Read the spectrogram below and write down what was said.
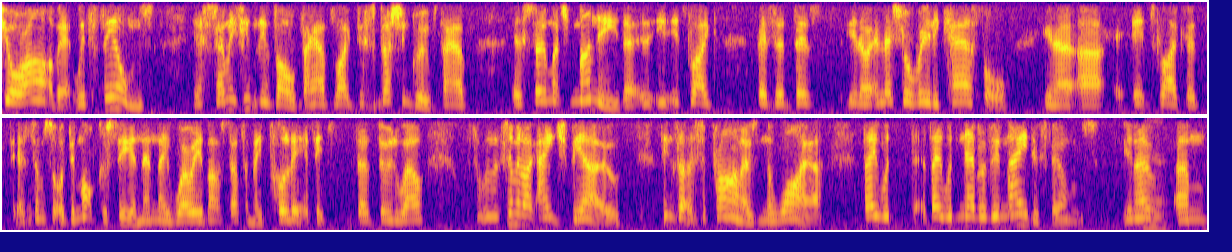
pure art of it. With films, there's so many people involved. They have like discussion groups. They have there's so much money that it, it's like there's a there's you know unless you're really careful. You know, uh, it's like a some sort of democracy, and then they worry about stuff and they pull it if it's doing well. With something like HBO, things like The Sopranos and The Wire, they would they would never have been made as films. You know, um,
